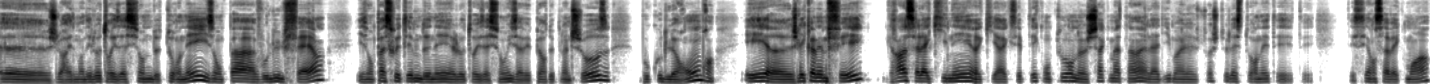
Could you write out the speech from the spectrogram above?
Euh, je leur ai demandé l'autorisation de tourner. Ils n'ont pas voulu le faire. Ils n'ont pas souhaité me donner l'autorisation. Ils avaient peur de plein de choses, beaucoup de leur ombre. Et euh, je l'ai quand même fait grâce à la kiné qui a accepté qu'on tourne chaque matin. Elle a dit, toi, je te laisse tourner tes séances avec moi.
